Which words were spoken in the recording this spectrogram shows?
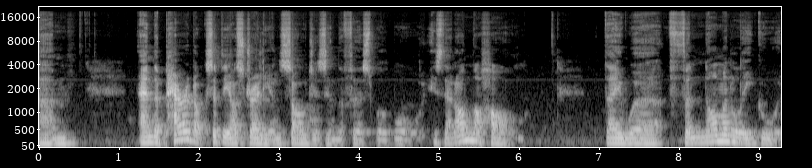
Um, and the paradox of the Australian soldiers in the First World War is that, on the whole, they were phenomenally good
